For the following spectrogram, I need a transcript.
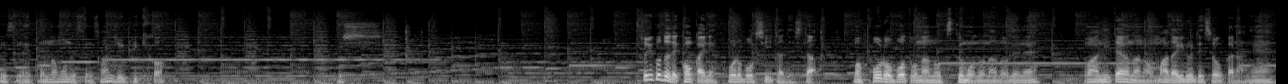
ですね、こんなもんですね。31匹か。よし。ということで今回ね、フォロボシータでした。まあ、フォロボと名の付くものなのでね、まあ似たようなのまだいるでしょうからね。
